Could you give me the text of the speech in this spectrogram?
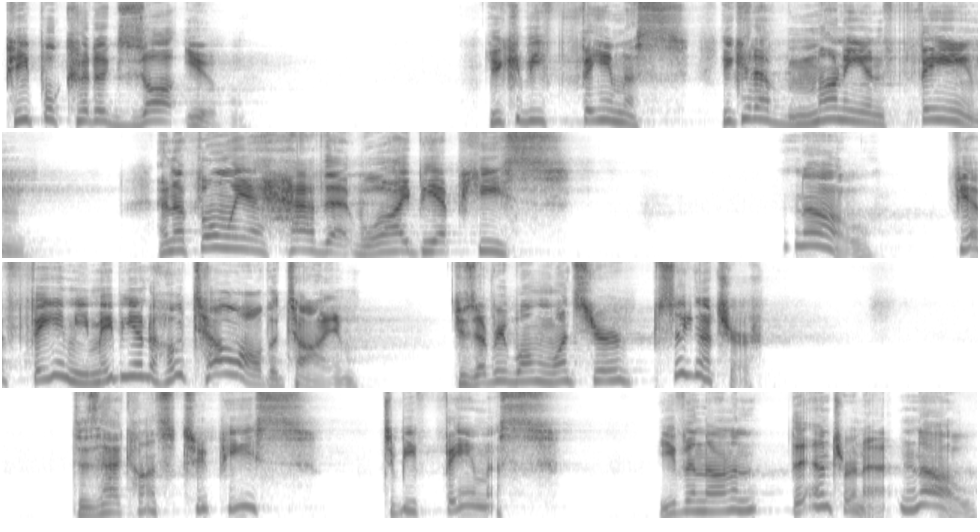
People could exalt you. You could be famous. You could have money and fame. And if only I have that, will I be at peace? No. If you have fame, you may be in a hotel all the time because everyone wants your signature. Does that constitute peace? To be famous, even on the internet? No.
